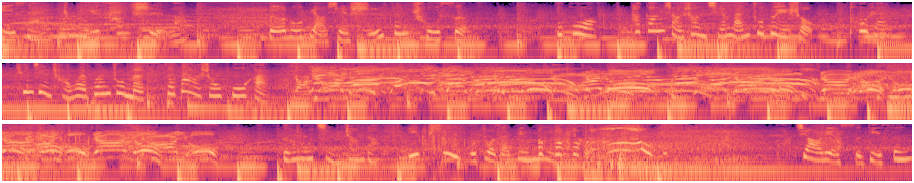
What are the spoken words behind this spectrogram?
比赛终于开始了，德鲁表现十分出色。不过，他刚想上前拦住对手，突然听见场外观众们在大声呼喊：“加油！加油！加油！加油！加油！加油！加油！加油！加油！”德鲁紧张的一屁股坐在冰面上。教练史蒂芬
